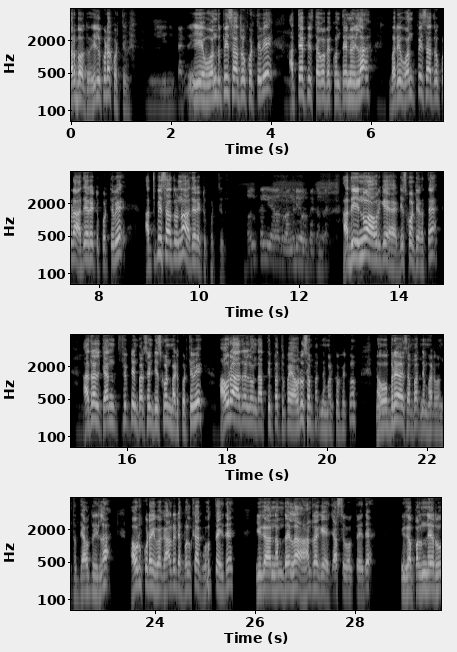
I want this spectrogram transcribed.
ಬರ್ಬೋದಾ? ಇಲ್ಲಿ ಕೂಡ ಕೊಡ್ತೀವಿ. ಈ ಒಂದು ಪೀಸ್ ಆದರೂ ಕೊಡ್ತೀವಿ. ಹತ್ತೇ ಪೀಸ್ ತಗೋಬೇಕು ಅಂತೇನೂ ಇಲ್ಲ. ಬರೀ ಒಂದು ಪೀಸ್ ಆದರೂ ಕೂಡ ಅದೇ ರೇಟ್ ಕೊಡ್ತೀವಿ. ಹತ್ತು ಪೀಸ್ ಆದ್ರೂ ಅದೇ ರೇಟ್ ಕೊಡ್ತೀವಿ. ಅದು ಇನ್ನೂ ಅವ್ರಿಗೆ ಡಿಸ್ಕೌಂಟ್ ಇರುತ್ತೆ. ಅದರಲ್ಲಿ ಟೆನ್ ಫಿಫ್ಟೀನ್ ಪರ್ಸೆಂಟ್ ಡಿಸ್ಕೌಂಟ್ ಮಾಡಿಕೊಡ್ತೀವಿ. ಅವರು ಅದರಲ್ಲಿ ಒಂದು ಹತ್ತು ಇಪ್ಪತ್ತು ರೂಪಾಯಿ ಅವರು ಸಂಪಾದನೆ ಮಾಡ್ಕೋಬೇಕು. ನಾವು ಒಬ್ಬರೇ ಸಂಪಾದನೆ ಮಾಡುವಂಥದ್ದು ಯಾವುದೂ ಇಲ್ಲ. ಅವರು ಕೂಡ ಇವಾಗ ಆಲ್ರೆಡಿ ಬಲ್ಕಾಗಿ ಹೋಗ್ತಾ ಇದೆ. ಈಗ ನಮ್ಮದೆಲ್ಲ ಆಂಧ್ರಾಗೆ ಜಾಸ್ತಿ ಹೋಗ್ತಾ ಇದೆ. ಈಗ ಪಲ್ಮನೇರು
